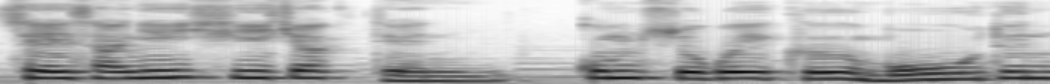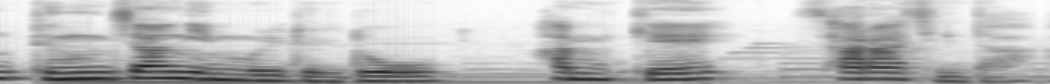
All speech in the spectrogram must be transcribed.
세상이 시작된 꿈속의 그 모든 등장인물들도 함께 사라진다.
